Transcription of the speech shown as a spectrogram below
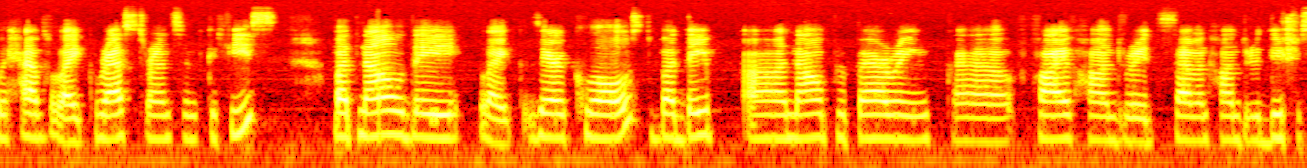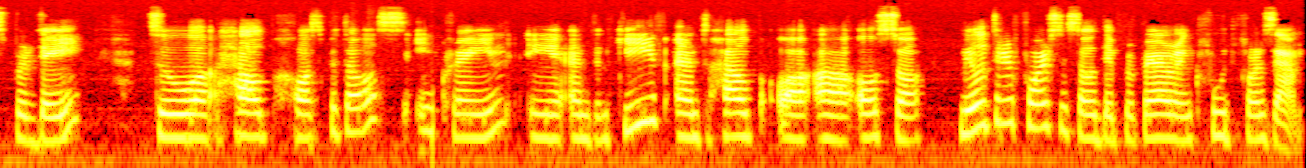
we have like restaurants and cafes, but now they like they're closed, but they are now preparing 500, 700 dishes per day to help hospitals in Ukraine and in Kiev, and to help uh, also military forces. So they're preparing food for them,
